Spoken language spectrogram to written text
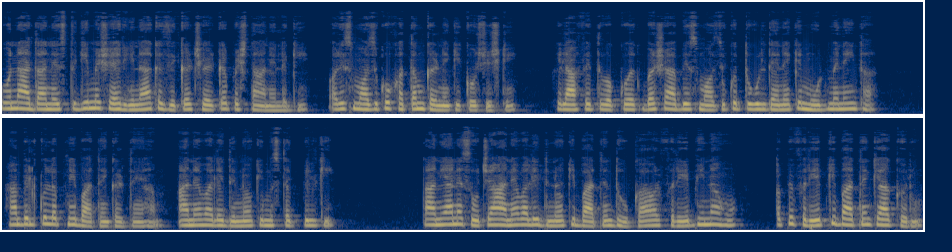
وہ نادانستگی میں شہرینہ کا ذکر چھیڑ کر پچھتانے لگی اور اس موضوع کو ختم کرنے کی کوشش کی۔ خلاف توقع اکبر شاہ بھی اس موضوع کو طول دینے کے موڈ میں نہیں تھا۔ ہاں بالکل اپنی باتیں کرتے ہیں ہم۔ آنے والے دنوں کی مستقبل کی۔ تانیہ نے سوچا، آنے والے دنوں کی باتیں دھوکا اور فریب ہی نہ ہوں۔ اور پھر فریب کی باتیں کیا کروں؟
